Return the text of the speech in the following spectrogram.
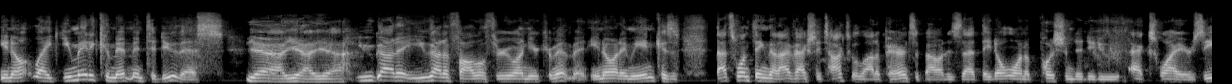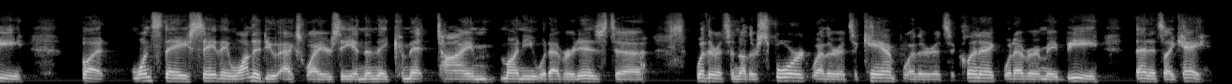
you know like you made a commitment to do this. Yeah yeah yeah. You gotta you gotta follow through on your commitment you know what i mean? Because that's one thing that i've actually talked to a lot of parents about is that they don't want to push them to do x y or z but once they say they want to do x y or z and then they commit time money whatever it is to whether it's another sport whether it's a camp whether it's a clinic whatever it may be then it's like hey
